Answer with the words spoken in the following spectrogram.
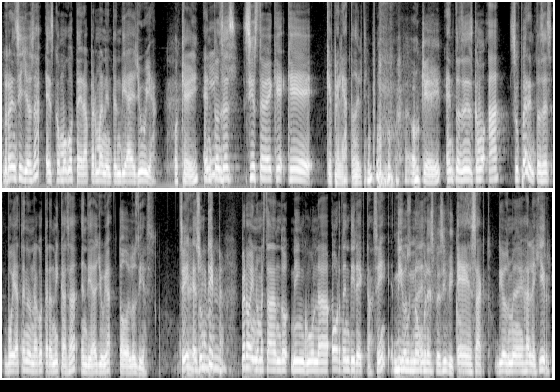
rencillosa es como gotera permanente en día de lluvia. Ok. Entonces, si usted ve que, que, que pelea todo el tiempo, Ok. entonces es como, ah, súper, entonces voy a tener una gotera en mi casa en día de lluvia todos los días. ¿Sí? Ok. Es un Tremendo. tip. Pero ahí no me está dando ninguna orden directa, ¿sí? Dios Ningún me nombre deja- específico. Exacto. Dios me deja elegir.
